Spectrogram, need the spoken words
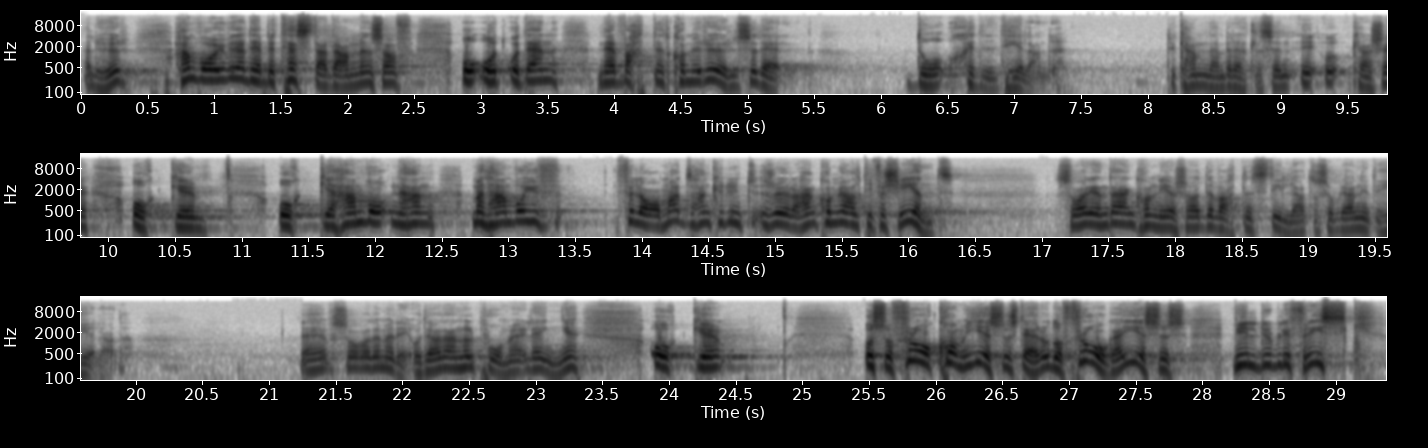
Eller hur? Han var ju vid den där Betestadammen som, och, och, och den, när vattnet kom i rörelse där, då skedde det ett helande. Du kan den berättelsen eh, kanske. Och, eh, och han var, när han, men han var ju förlamad, han kunde inte röra, han kom ju alltid för sent. Så varenda han kom ner så hade vattnet stillat och så blev han inte helad. Så var det med det och det hade han hållit på med länge. Och, eh, och så kommer Jesus där och då frågar Jesus, vill du bli frisk?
